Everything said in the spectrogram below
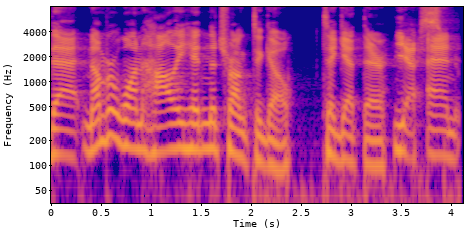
that number one, Holly hid in the trunk to go to get there. Yes. and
